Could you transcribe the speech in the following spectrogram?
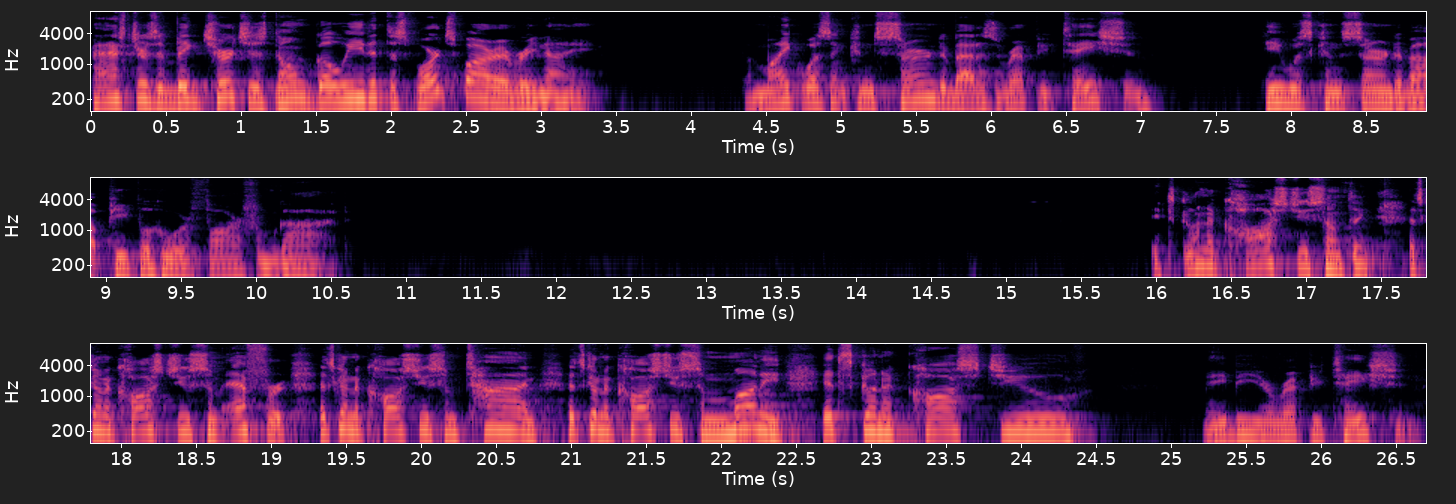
Pastors of big churches don't go eat at the sports bar every night. But Mike wasn't concerned about his reputation. He was concerned about people who were far from God. It's going to cost you something. It's going to cost you some effort. It's going to cost you some time. It's going to cost you some money. It's going to cost you maybe your reputation.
